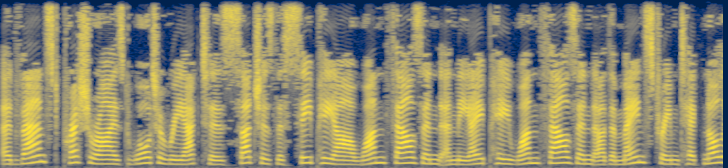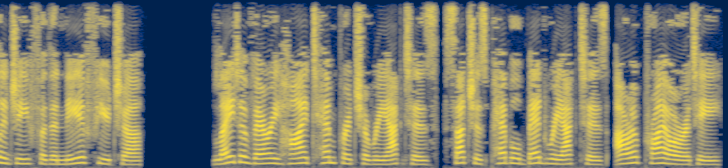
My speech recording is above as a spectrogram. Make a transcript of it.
Advanced pressurized water reactors such as the CPR-1000 and the AP-1000 are the mainstream technology for the near future. Later very high temperature reactors, such as pebble bed reactors, are a priority.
